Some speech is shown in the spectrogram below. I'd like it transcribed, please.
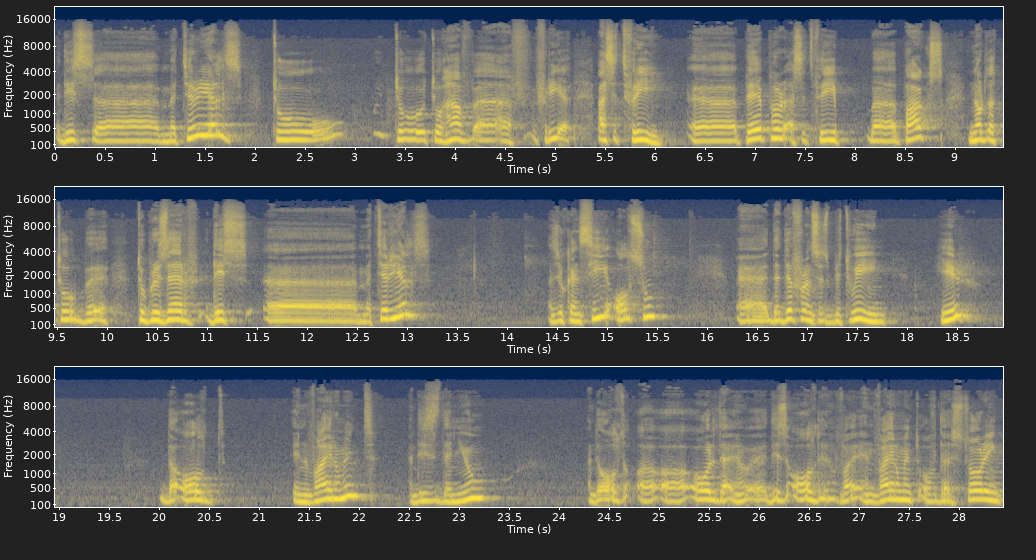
these uh, materials to to to have a free acid free uh, paper, acid free uh, box in order to to preserve these uh, materials. As you can see, also uh, the differences between here, the old environment, and this is the new, and all uh, uh, all the uh, this old envi- environment of the storing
